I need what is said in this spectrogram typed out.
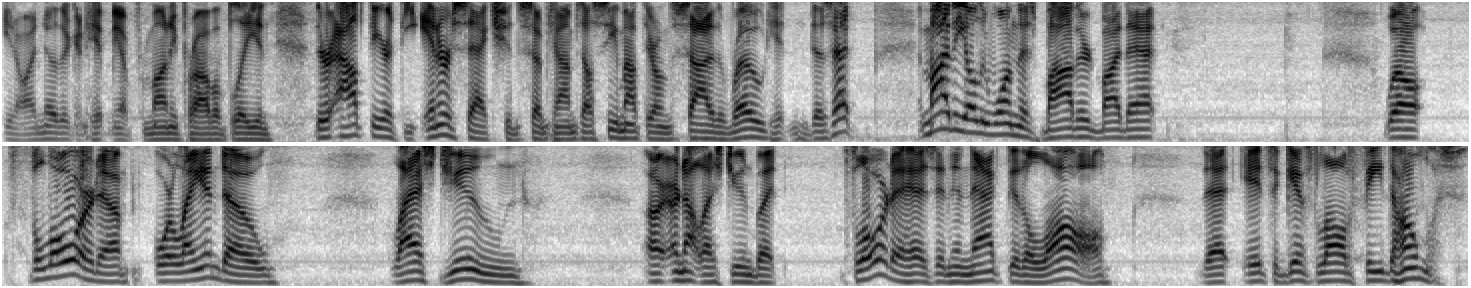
you know, I know they're going to hit me up for money probably. And they're out there at the intersection. Sometimes I'll see them out there on the side of the road hitting. Does that? Am I the only one that's bothered by that? Well, Florida, Orlando, last June, or, or not last June, but Florida has enacted a law that it's against law to feed the homeless.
